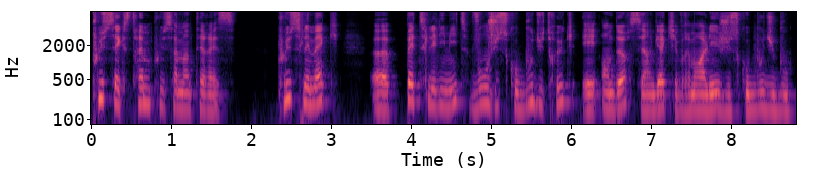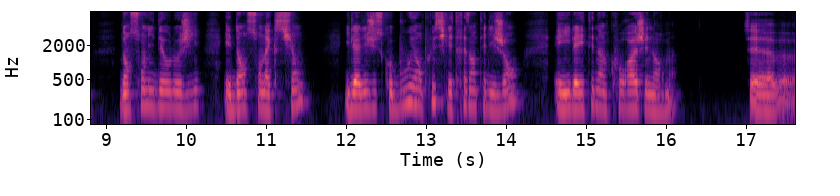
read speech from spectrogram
plus c'est extrême, plus ça m'intéresse. Plus les mecs euh, pètent les limites, vont jusqu'au bout du truc. Et Anders, c'est un gars qui est vraiment allé jusqu'au bout du bout. Dans son idéologie et dans son action, il est allé jusqu'au bout. Et en plus, il est très intelligent. Et il a été d'un courage énorme. C'est, euh,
